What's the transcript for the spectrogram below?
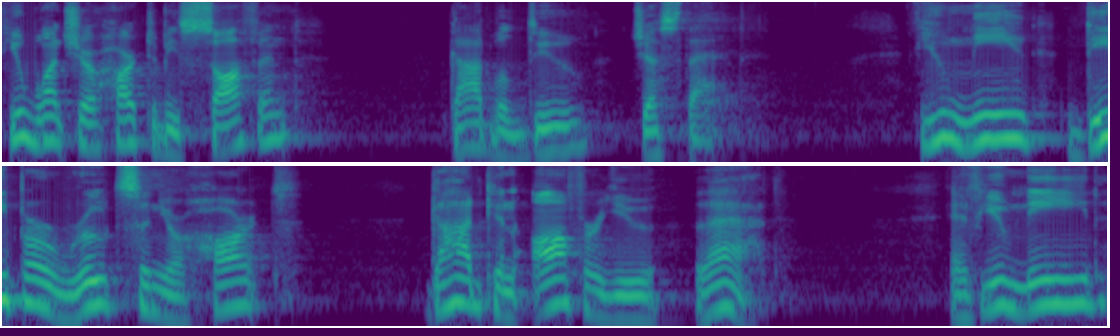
If you want your heart to be softened, God will do just that. You need deeper roots in your heart, God can offer you that. If you need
